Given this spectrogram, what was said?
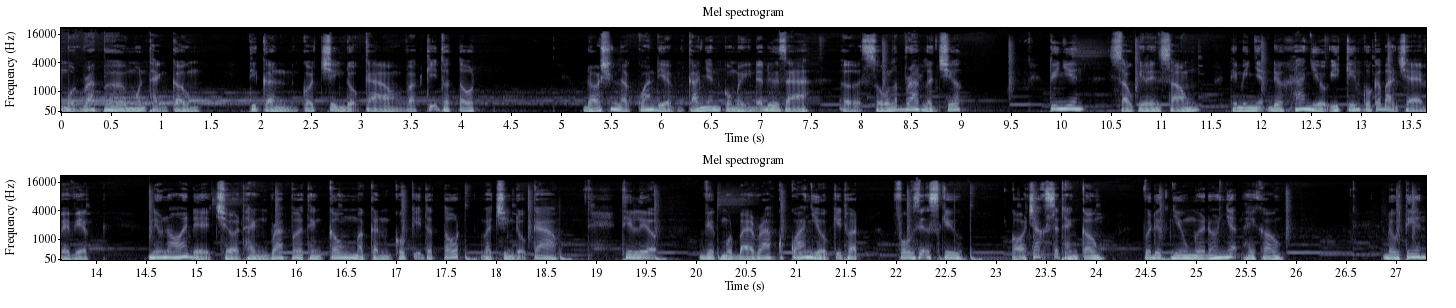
một rapper muốn thành công thì cần có trình độ cao và kỹ thuật tốt. Đó chính là quan điểm cá nhân của mình đã đưa ra ở số lắp rap lần trước. Tuy nhiên, sau khi lên sóng thì mình nhận được khá nhiều ý kiến của các bạn trẻ về việc nếu nói để trở thành rapper thành công mà cần có kỹ thuật tốt và trình độ cao thì liệu việc một bài rap có quá nhiều kỹ thuật, phô diễn skill có chắc sẽ thành công và được nhiều người đón nhận hay không? Đầu tiên,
